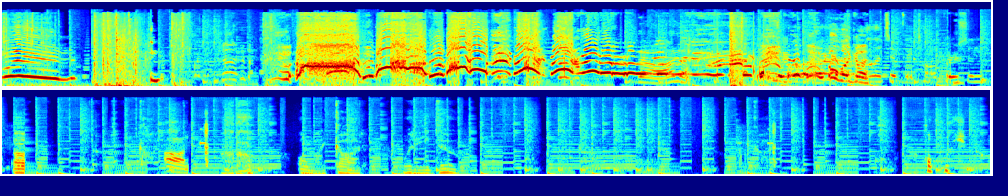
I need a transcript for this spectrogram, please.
win! Oh my god! Relatively tall person. Oh. oh, Oh my god, what did he do? Oh, oh shoot.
